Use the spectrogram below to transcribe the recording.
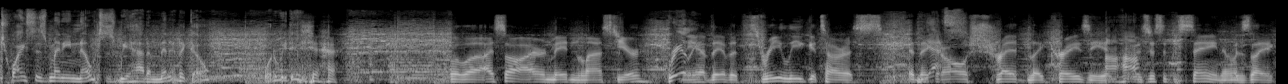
twice as many notes as we had a minute ago. What do we do? Yeah. Well, uh, I saw Iron Maiden last year. Really? They have they have the three lead guitarists, and they could all shred like crazy. It, Uh-huh. it was just insane. It was like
